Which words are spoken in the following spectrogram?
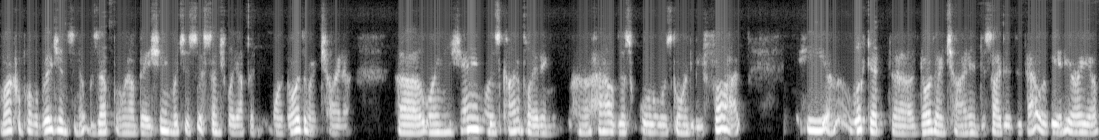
Marco Polo Bridge incident was up around Beijing, which is essentially up in more northern China. Uh, when Chiang was contemplating uh, how this war was going to be fought, he uh, looked at uh, northern China and decided that that would be an area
